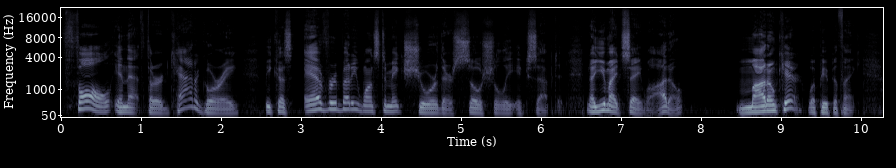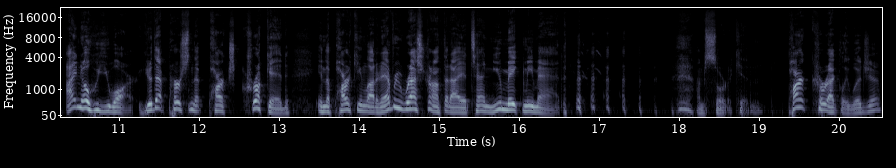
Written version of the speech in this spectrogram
fall in that third category because everybody wants to make sure they're socially accepted. Now, you might say, well, I don't. I don't care what people think. I know who you are. You're that person that parks crooked in the parking lot at every restaurant that I attend. You make me mad. I'm sort of kidding. Park correctly, would you?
